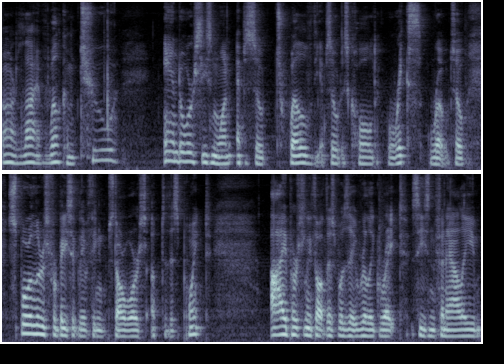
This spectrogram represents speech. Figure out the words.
are live. Welcome to Andor Season 1, Episode 12. The episode is called Rix Road. So, spoilers for basically everything Star Wars up to this point. I personally thought this was a really great season finale.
